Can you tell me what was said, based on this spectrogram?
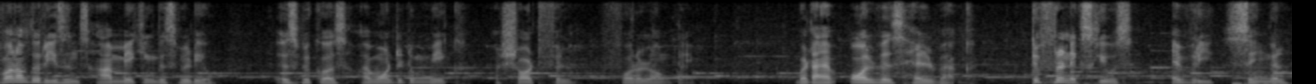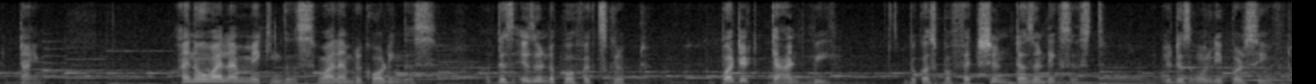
One of the reasons I'm making this video is because I wanted to make a short film for a long time. But I have always held back. Different excuse every single time. I know while I'm making this, while I'm recording this, this isn't a perfect script. But it can't be because perfection doesn't exist. It is only perceived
